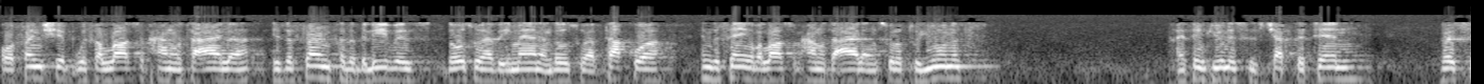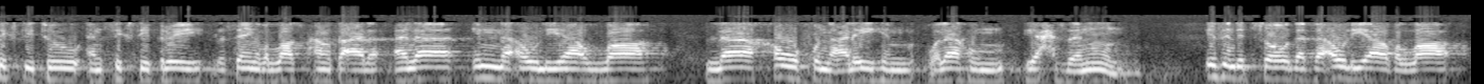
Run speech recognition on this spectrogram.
or friendship with Allah subhanahu wa ta'ala is affirmed for the believers, those who have iman and those who have taqwa, in the saying of Allah subhanahu wa ta'ala in Surah Yunus. I think Yunus is chapter 10, verse 62 and 63, the saying of Allah subhanahu wa ta'ala, أَلَا إِنَّ أَوْلِيَاءَ اللَّهِ لَا خَوْفٌ عَلَيْهِمْ وَلَا هُمْ يَحْزَنُونَ Isn't it so that the awliya of Allah,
